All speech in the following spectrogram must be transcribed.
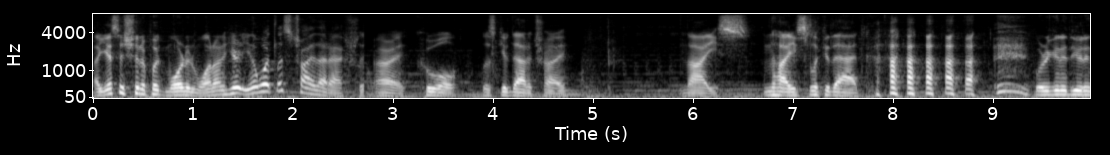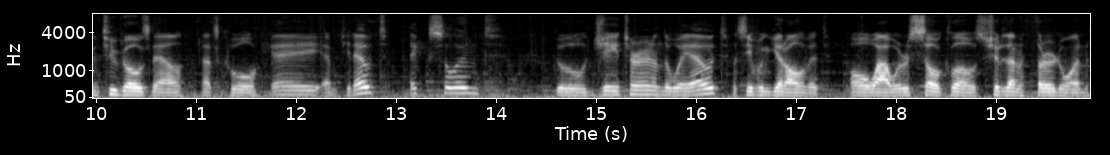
I guess I should have put more than one on here. You know what? Let's try that actually. Alright, cool. Let's give that a try. Nice. Nice. Look at that. We're gonna do it in two goes now. That's cool. Okay, empty it out. Excellent. Do a little J turn on the way out. Let's see if we can get all of it. Oh, wow. We were so close. Should have done a third one.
